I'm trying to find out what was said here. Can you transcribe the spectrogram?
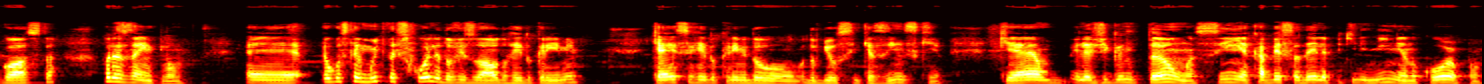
gosta. Por exemplo, é, eu gostei muito da escolha do visual do Rei do Crime, que é esse Rei do Crime do, do Bill Sienkiewicz, que é ele é gigantão assim, a cabeça dele é pequenininha no corpo,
